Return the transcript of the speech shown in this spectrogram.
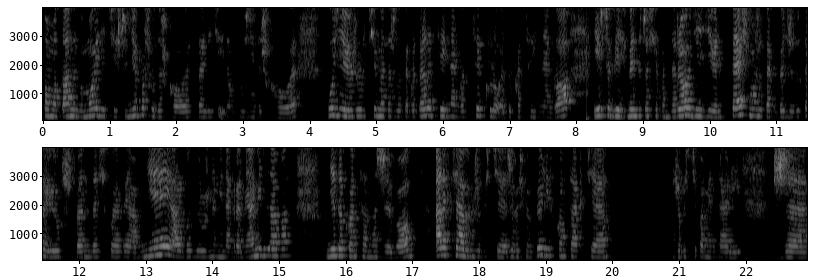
pomotany, bo moje dzieci jeszcze nie poszły do szkoły, tutaj dzieci idą później do szkoły. Później już wrócimy też do tego tradycyjnego cyklu edukacyjnego. Jeszcze gdzieś w międzyczasie będę rodzić, więc też może tak być, że tutaj już będę się pojawiała mniej albo z różnymi nagraniami dla Was, nie do końca na żywo ale chciałabym, żebyście, żebyśmy byli w kontakcie, żebyście pamiętali, że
